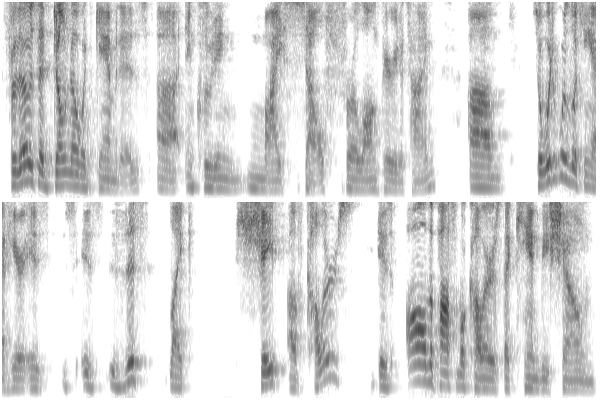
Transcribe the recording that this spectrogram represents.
for those that don't know what gamut is, uh, including myself for a long period of time, um, so what we're looking at here is, is, is this like shape of colors is all the possible colors that can be shown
